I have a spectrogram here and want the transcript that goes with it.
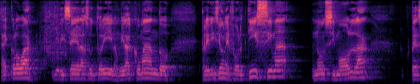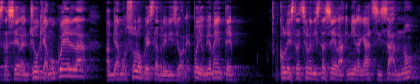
eccolo qua, ieri sera su Torino, mi raccomando, previsione fortissima, non si molla, per stasera giochiamo quella, abbiamo solo questa previsione, poi ovviamente con l'estrazione di stasera i miei ragazzi sanno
